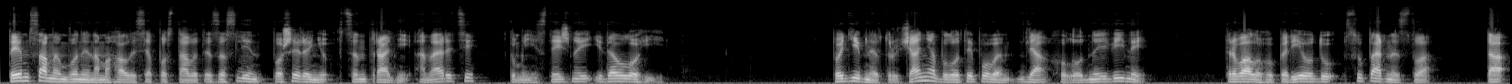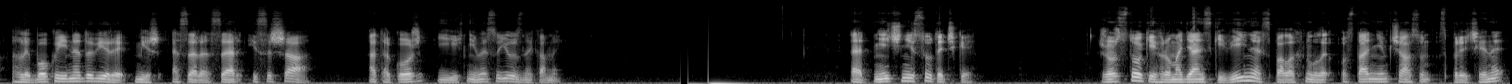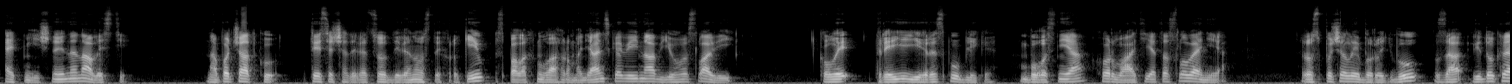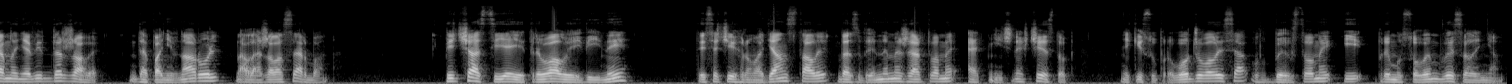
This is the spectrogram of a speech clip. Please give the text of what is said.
Тим самим вони намагалися поставити заслін поширенню в Центральній Америці комуністичної ідеології. Подібне втручання було типовим для холодної війни, тривалого періоду суперництва та глибокої недовіри між СРСР і США, а також їхніми союзниками. Етнічні сутички Жорстокі громадянські війни спалахнули останнім часом з причини етнічної ненависті. На початку 1990-х років спалахнула громадянська війна в Югославії, коли три її республіки Боснія, Хорватія та Словенія розпочали боротьбу за відокремлення від держави, де панівна роль належала сербам. Під час цієї тривалої війни Тисячі громадян стали безвинними жертвами етнічних чисток, які супроводжувалися вбивствами і примусовим виселенням.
